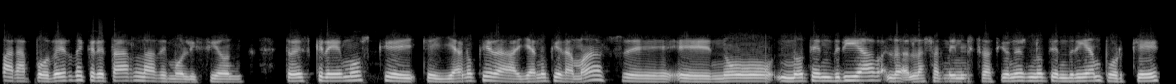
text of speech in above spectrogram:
para poder decretar la demolición. Entonces creemos que, ya no queda ya no queda más. Eh, eh, no no tendría las administraciones no tendrían por qué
